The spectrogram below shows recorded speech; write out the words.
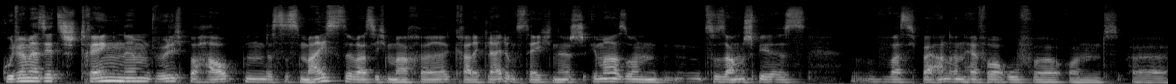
gut, wenn man es jetzt streng nimmt, würde ich behaupten, dass das meiste, was ich mache, gerade kleidungstechnisch, immer so ein Zusammenspiel ist, was ich bei anderen hervorrufe und äh,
